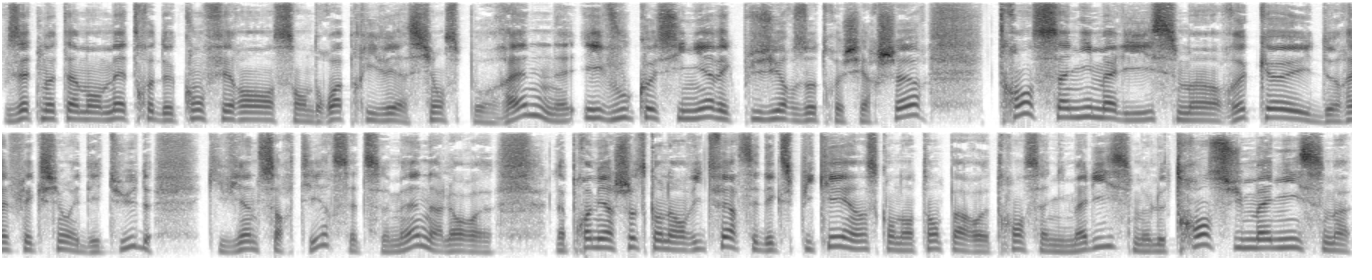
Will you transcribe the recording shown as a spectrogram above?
Vous êtes notamment maître de conférences en droit privé à Sciences Po Rennes et vous co-signez avec plusieurs autres chercheurs Transanimalisme, un recueil de réflexions et d'études qui vient de sortir cette semaine. Alors, euh, la première chose qu'on a envie de faire, c'est d'expliquer hein, ce qu'on entend par euh, transanimalisme, le transhumanisme.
